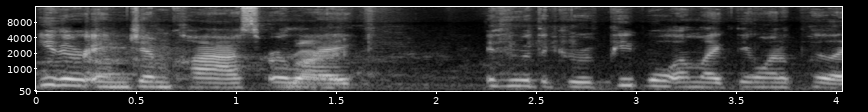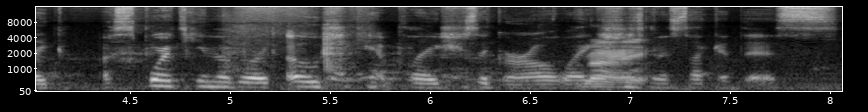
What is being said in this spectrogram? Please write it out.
either in gym class or right. like if you're with a group of people and like they want to play like a sports game, they'll be like, "Oh, she can't play. She's a girl. Like right. she's gonna suck at this."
